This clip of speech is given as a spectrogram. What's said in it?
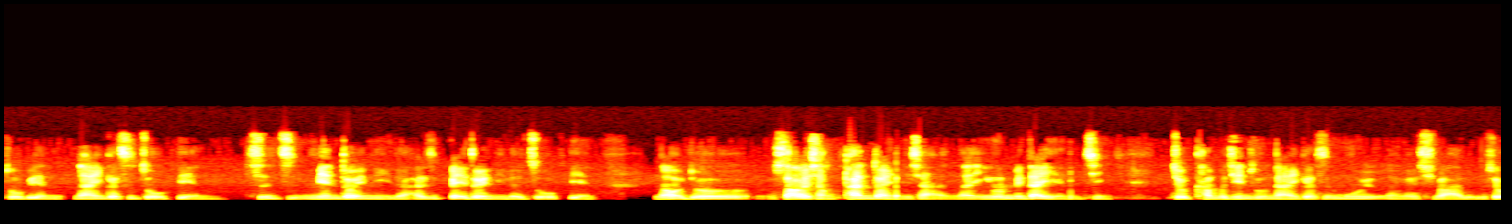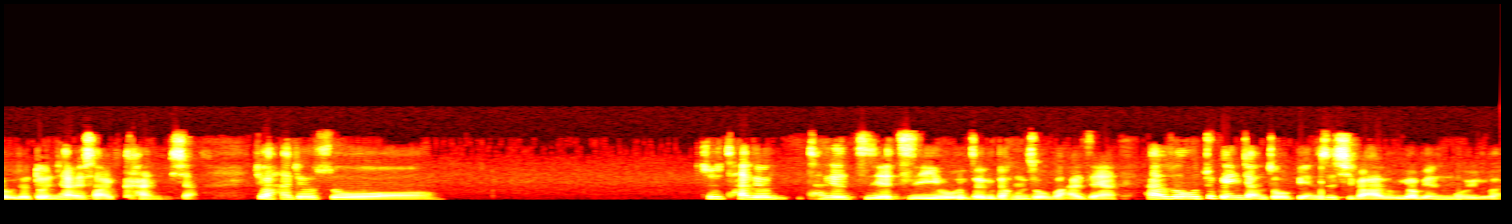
左边哪一个是左边？是指面对你的还是背对你的左边？那我就稍微想判断一下，那因为没戴眼镜。就看不清楚哪一个是沐浴露，哪个洗发露，所以我就蹲下去稍微看一下。就他就说，就他就他就直接质疑我这个动作吧，还是怎样？他就说，我就跟你讲，左边是洗发露，右边是沐浴露，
